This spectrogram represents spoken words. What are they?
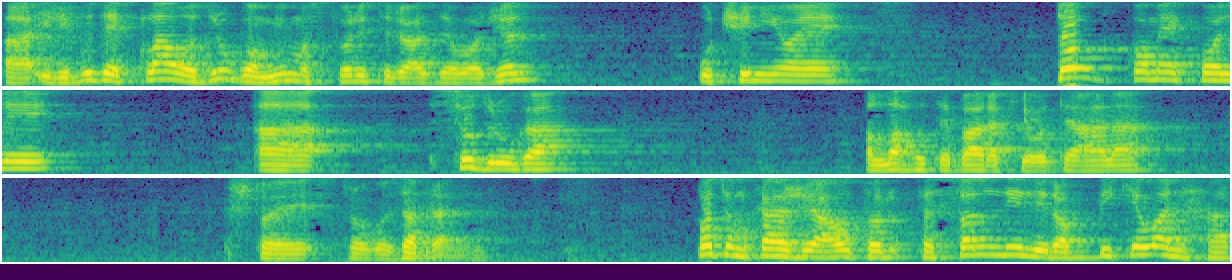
a, ili bude klao drugom mimo stvoritelju Azeođel, učinio je tog kome kolje a, sudruga Allahu te barak je o teala što je strogo zabranjeno. Potom kaže autor Fesalli li rabbike wanhar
